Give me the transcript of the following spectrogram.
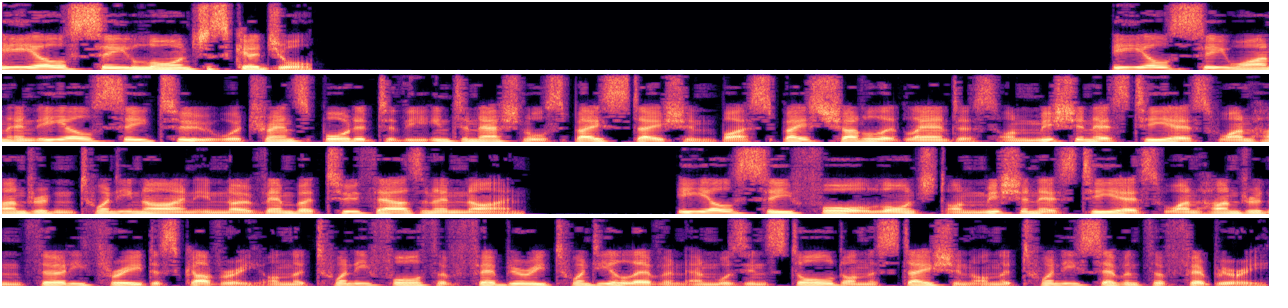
ELC launch schedule. ELC-1 and ELC-2 were transported to the International Space Station by Space Shuttle Atlantis on mission STS-129 in November 2009. ELC-4 launched on mission STS-133 Discovery on 24 February 2011 and was installed on the station on 27 February.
